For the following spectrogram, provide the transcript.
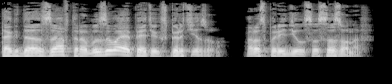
«Тогда завтра вызывай опять экспертизу», — распорядился Сазонов.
